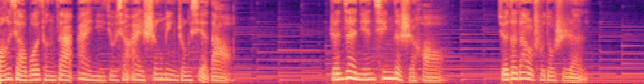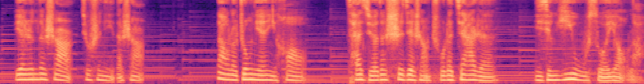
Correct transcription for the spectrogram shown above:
王小波曾在《爱你就像爱生命》中写道。人在年轻的时候，觉得到处都是人，别人的事儿就是你的事儿；到了中年以后，才觉得世界上除了家人，已经一无所有了。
